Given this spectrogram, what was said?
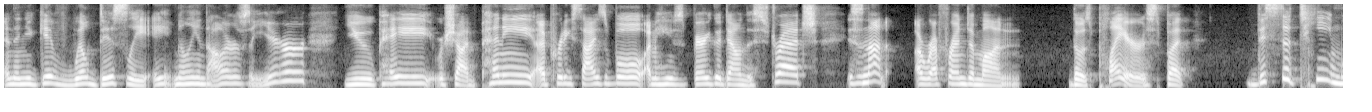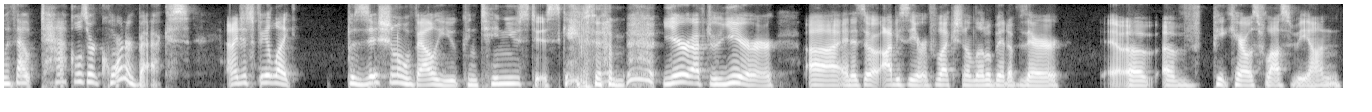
and then you give Will Dissly $8 million a year. You pay Rashad Penny a pretty sizable, I mean, he was very good down the stretch. This is not a referendum on those players, but this is a team without tackles or cornerbacks. And I just feel like positional value continues to escape them year after year. Uh, and it's obviously a reflection a little bit of their of, of Pete Carroll's philosophy on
